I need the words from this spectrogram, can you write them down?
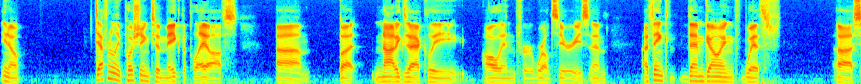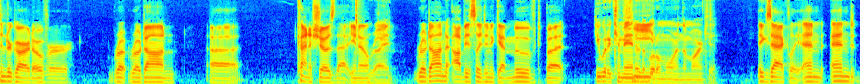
you know, definitely pushing to make the playoffs. Um, but not exactly all in for World Series. And I think them going with uh, Syndergaard over Ro- Rodon uh, kind of shows that, you know. Right. Rodon obviously didn't get moved, but He would have commanded He- a little more in the market. exactly. And and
